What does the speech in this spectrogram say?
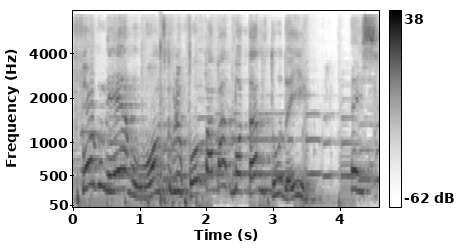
Fogo mesmo. O homem descobriu fogo pra, pra botar em tudo aí. É isso.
